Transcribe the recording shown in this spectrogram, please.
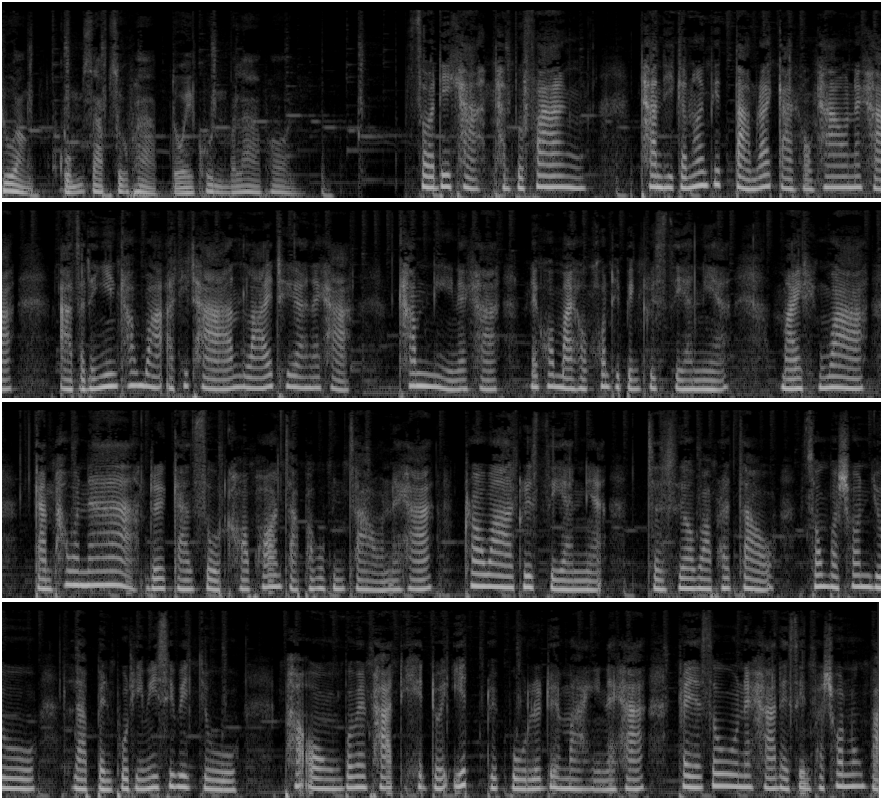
ช่วงขุมทรัพย์สุภาพโดยคุณวราพรสวัสดีค่ะท่านผู้ฟังท่านที่กำลังติดตามรายการของเฮานะคะ อาจจะได้ยินคำว่าอธิษฐานหลายเทือนะคะคำนี้นะคะ ในความหมายของคนที่เป็นคริสเตียนเนี่ยหมายถึงว่าการภาวนาหรือการสวดขอพรจากพระผู้เป็นเจ้านะคะ เพราะว่าคริสเตียนเนี่ยจะเชื่อว่าพระเจ้าทรงประชนอยู่ และเป็นผู้ที่มีชีวิตอยู่ พระองค์บริเวณพระที่เฮ็ดโดยอิฐโดยปูหรือโดยไม้นะคะ พระเยซูนะคะได้สิ้นพระชนม์ลงไป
